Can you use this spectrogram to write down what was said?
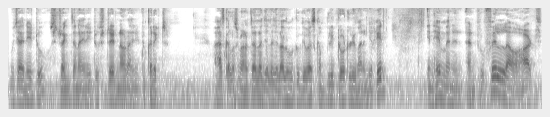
which I need to strengthen, I need to straighten out, I need to correct. Ask Allah subhanahu wa ta'ala Jalla Jalaluhu to give us complete total iman and yaqeen in Him and, in, and to fill our hearts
